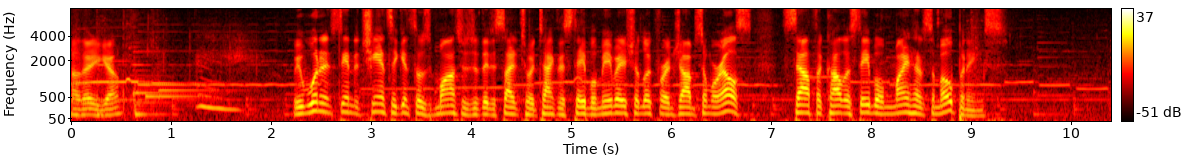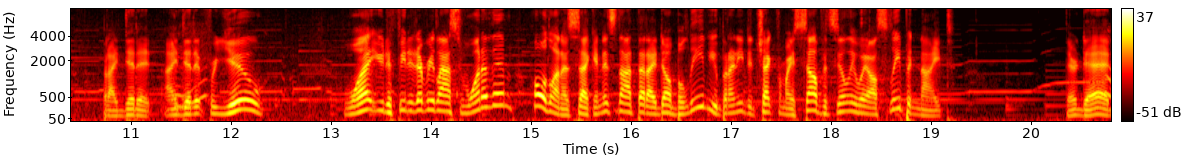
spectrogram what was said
Oh, there you go. We wouldn't stand a chance against those monsters if they decided to attack the stable. Maybe I should look for a job somewhere else. South Akkala Stable might have some openings. But I did it. I did it for you. What? You defeated every last one of them? Hold on a second. It's not that I don't believe you, but I need to check for myself. It's the only way I'll sleep at night. They're dead.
